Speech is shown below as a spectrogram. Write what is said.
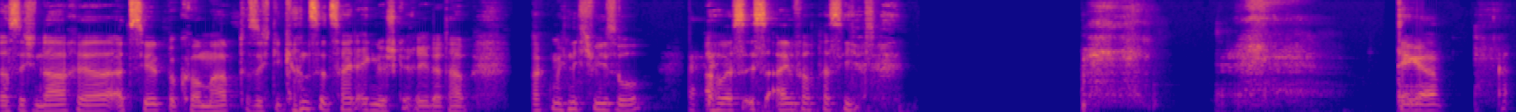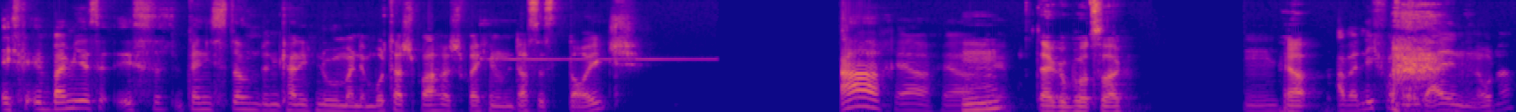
dass ich nachher erzählt bekommen habe, dass ich die ganze Zeit Englisch geredet habe. Frag mich nicht wieso, aber es ist einfach passiert. Digga, ich, bei mir ist, ist es, wenn ich stoned bin, kann ich nur meine Muttersprache sprechen und das ist Deutsch. Ach, ja, ja, Hm, okay. Der Geburtstag. Mhm. Ja. Aber nicht von den Geilen, oder?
